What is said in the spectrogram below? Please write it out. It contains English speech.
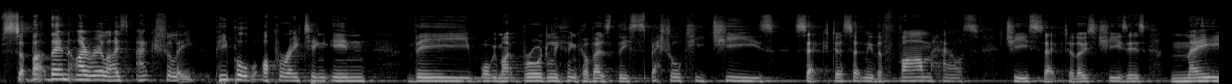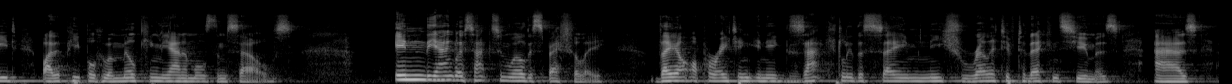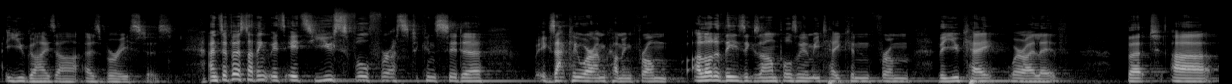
So, but then I realized actually, people operating in the what we might broadly think of as the specialty cheese sector, certainly the farmhouse cheese sector, those cheeses made by the people who are milking the animals themselves. In the Anglo Saxon world, especially, they are operating in exactly the same niche relative to their consumers as you guys are as baristas. And so, first, I think it's, it's useful for us to consider exactly where I'm coming from. A lot of these examples are going to be taken from the UK, where I live. But uh,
